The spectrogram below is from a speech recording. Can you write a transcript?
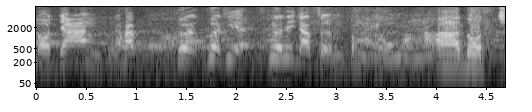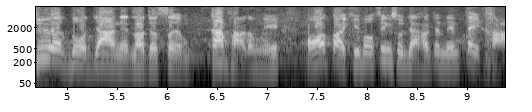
โดดยางนะครับ เพื่อเพื่อที่เพื่อที่จะเสริมตรงไหนของของครับ อ่าโดดเชือกโดดยางเนี่ยเราจะเสริมกล้ามขาตรงนี้ เพราะว่าต่อยคีบ็อกซิ่งส่วนใหญ่เขาจะเน้นเตะขา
